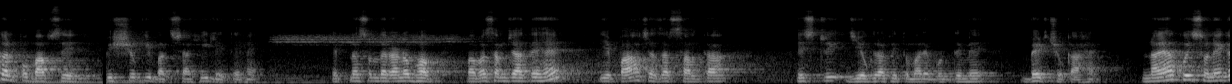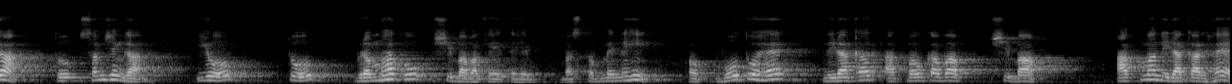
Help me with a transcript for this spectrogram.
कल्प बाप से विश्व की बादशाही लेते हैं। इतना सुंदर अनुभव बाबा समझाते हैं, ये पाँच हज़ार साल का हिस्ट्री, जियोग्राफी तुम्हारे बुद्धि में बैठ चुका है। नया कोई सुनेगा तो समझेगा, यो तो ब्रह्मा को शिव बाबा कहते हैं। वास्तव में नहीं, और वो तो है निराकार आत्माओं का बाप शिव बाप। आत्मा निराकार है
